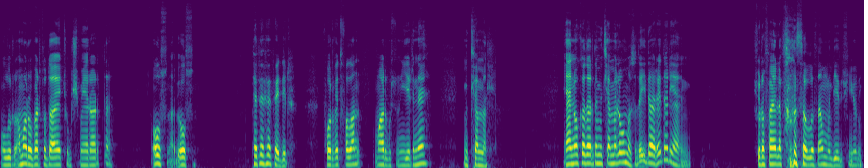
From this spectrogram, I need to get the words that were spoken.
Olur ama Roberto daha çok işime yarardı da. Olsun abi olsun. Pepe Pepe'dir. Forvet falan Margus'un yerine mükemmel. Yani o kadar da mükemmel olmasa da idare eder yani. Şu Rafael'e falan sallasam mı diye düşünüyorum.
